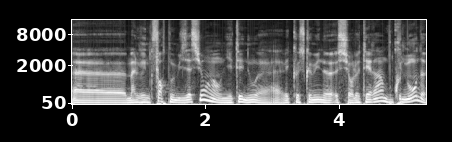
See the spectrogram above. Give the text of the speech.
euh, malgré une forte mobilisation, hein, on y était nous avec Cause Commune sur le terrain, beaucoup de monde.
